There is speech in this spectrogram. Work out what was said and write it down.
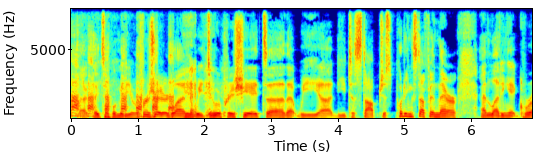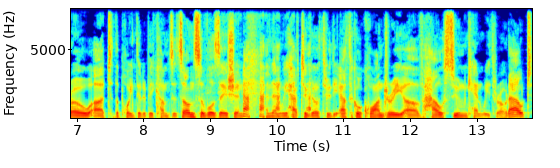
uh, Clay Temple Media refrigerator, Glenn. We do appreciate uh, that we uh, need to stop just putting stuff in there and letting it grow uh, to the point that it becomes its own civilization. and then we have to go through the ethical quandary of how soon can we throw it out?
